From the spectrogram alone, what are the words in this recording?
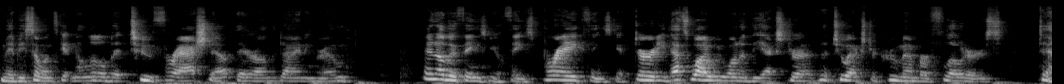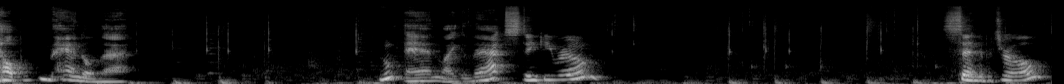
Maybe someone's getting a little bit too thrashed out there on the dining room and other things, you know, things break, things get dirty. That's why we wanted the extra, the two extra crew member floaters to help handle that. And like that, stinky room. Send a patrol.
